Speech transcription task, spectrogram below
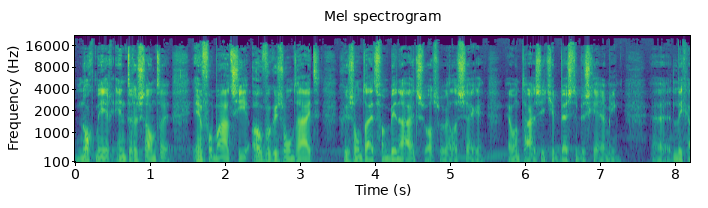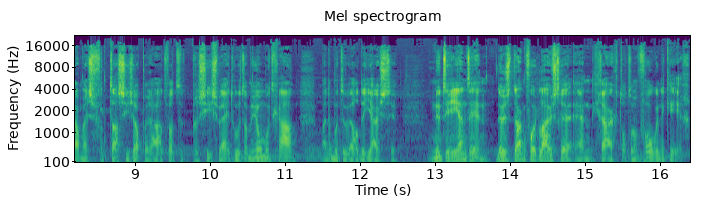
nog meer interessante informatie over gezondheid. Gezondheid van binnenuit, zoals we wel eens zeggen. want daar zit je beste bescherming. het lichaam is een fantastisch apparaat wat precies weet hoe het ermee om moet gaan. Maar er moeten wel de juiste nutriënten in. Dus dank voor het luisteren en graag tot een volgende keer.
